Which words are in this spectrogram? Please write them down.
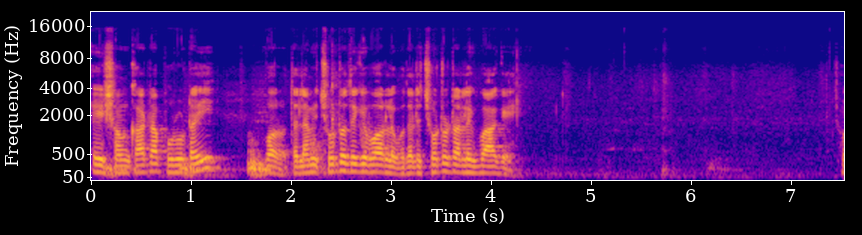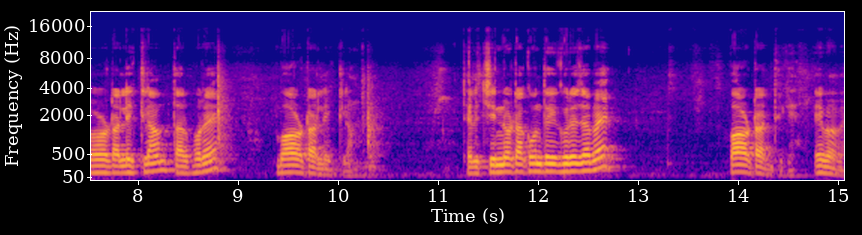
এই সংখ্যাটা পুরোটাই বড়। তাহলে আমি ছোট থেকে বড় লিখব। তাহলে ছোটোটা লিখব আগে। ছোটটা লিখলাম, তারপরে বড়টা লিখলাম। তাহলে চিহ্নটা কোন দিকে ঘুরে যাবে? বড়টার দিকে, এভাবে।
